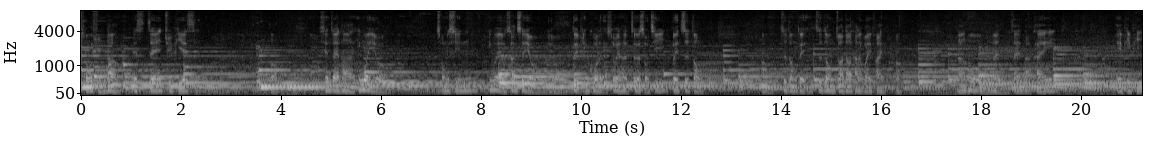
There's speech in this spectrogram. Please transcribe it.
搜寻到 SJ GPS。现在它因为有重新，因为有上次有有对频过了，所以它这个手机会自动，哦，自动对，自动抓到它的 WiFi 哦。然后我们再打开 APP，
